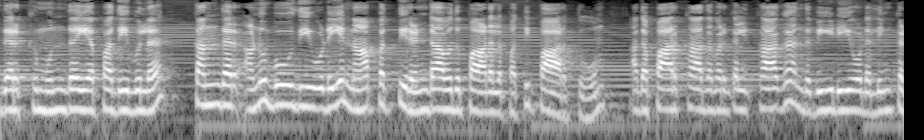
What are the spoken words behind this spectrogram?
இதற்கு முந்தைய பதிவுல கந்தர் அனுபூதியுடைய நாற்பத்தி ரெண்டாவது பாடலை பத்தி பார்த்தோம். அதை பார்க்காதவர்களுக்காக அந்த வீடியோட லிங்கை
